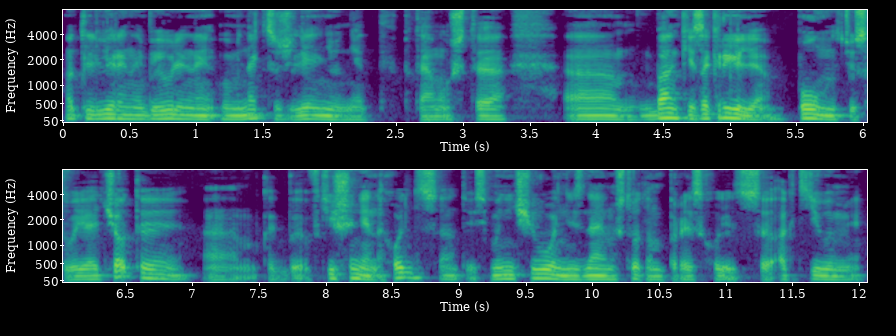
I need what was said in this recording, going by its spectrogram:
от Эльвиры Набиулиной у меня, к сожалению, нет потому что э, банки закрыли полностью свои отчеты, э, как бы в тишине находятся, то есть мы ничего не знаем, что там происходит с активами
